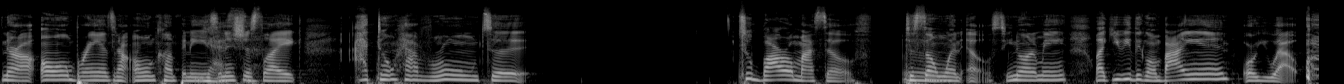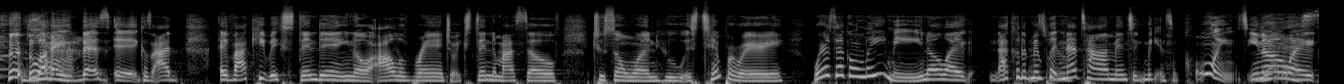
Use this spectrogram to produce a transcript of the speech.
you know, our own brands and our own companies. And it's just like I don't have room to to borrow myself to Mm. someone else. You know what I mean? Like you either gonna buy in or you out. Yeah. like that's it. Cause I if I keep extending, you know, olive branch or extending myself to someone who is temporary, where's that gonna lead me? You know, like I could have been putting that time into making some coins, you know, Yes. like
